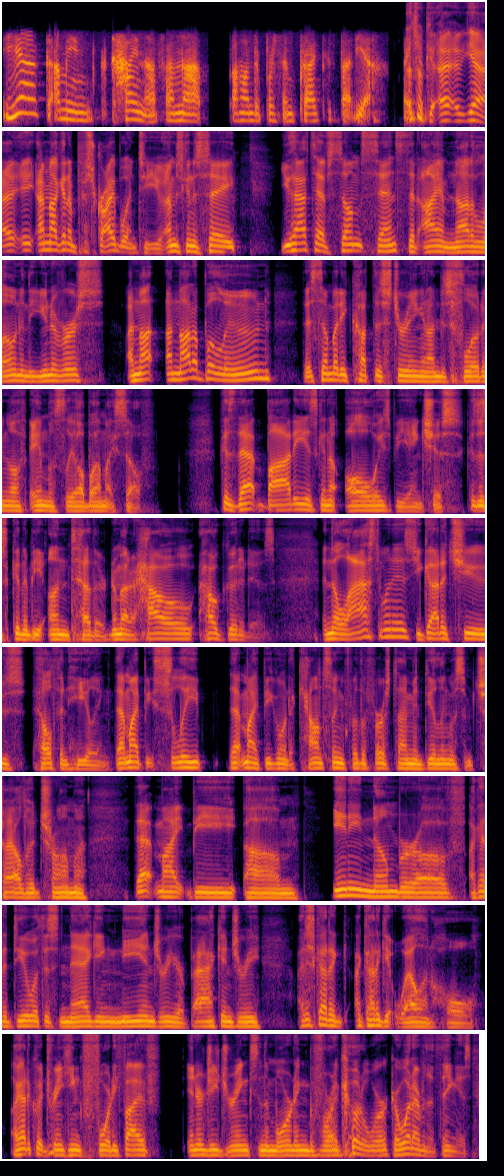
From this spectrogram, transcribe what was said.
yeah, I mean, kind of. I'm not 100% practiced, but yeah. That's okay. Uh, yeah, I'm not going to prescribe one to you. I'm just going to say you have to have some sense that I am not alone in the universe. I'm not. I'm not a balloon that somebody cut the string and I'm just floating off aimlessly all by myself. Because that body is going to always be anxious because it's going to be untethered, no matter how how good it is. And the last one is you got to choose health and healing. That might be sleep. That might be going to counseling for the first time and dealing with some childhood trauma. That might be um, any number of I got to deal with this nagging knee injury or back injury. I just got to I got to get well and whole. I got to quit drinking 45 energy drinks in the morning before I go to work or whatever the thing is.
